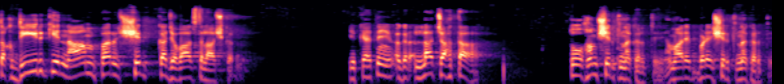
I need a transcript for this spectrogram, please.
تقدیر کے نام پر شرک کا جواز تلاش کرنا۔ یہ کہتے ہیں، اگر اللہ چاہتا تو ہم شرک نہ کرتے، ہمارے بڑے شرک نہ کرتے،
